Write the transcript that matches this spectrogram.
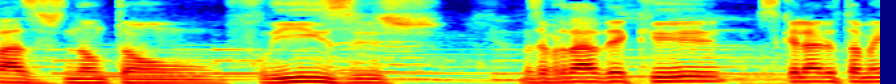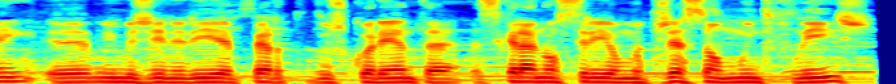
fases não tão felizes. Mas a verdade é que, se calhar, eu também eh, me imaginaria perto dos 40, se calhar não seria uma projeção muito feliz.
